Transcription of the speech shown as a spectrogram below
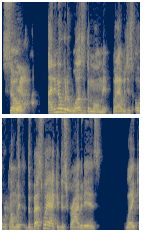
So Yeah. I didn't know what it was at the moment, but I was just overcome with the best way I could describe it is like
